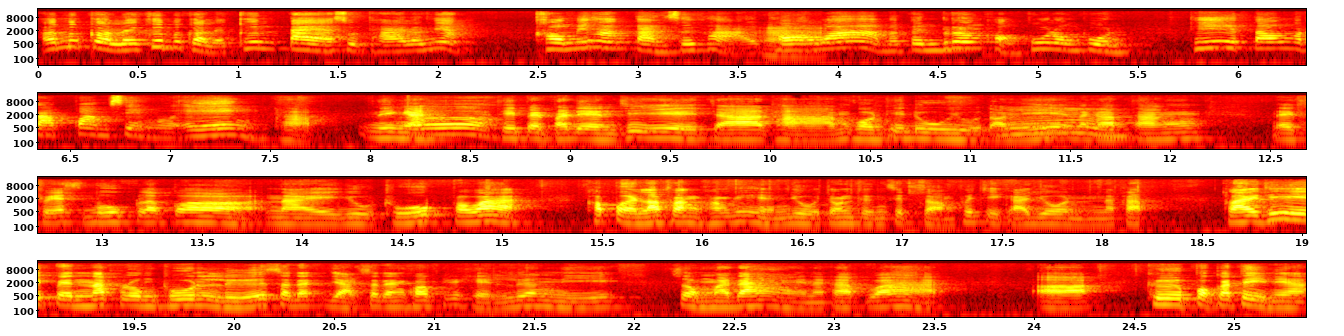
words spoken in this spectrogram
เออมันเกิดอะไรขึ้นมันเกิดอะไรขึ้นแต่สุดท้ายแล้วเนี่ยเขาไม่ห้ามการซื้อขาย เพราะว่ามันเป็นเรื่องของผู้ลงทุนที่ต้องรับความเสี่ยงเอาเอง ครับ นี่ไงเออที่เป็นประเด็นที่จะถามคนที่ดูอยู่ตอนนี้อืมนะครับ ทั้งใน Facebook แล้วก็ใน YouTube เพราะว่าเขาเปิดรับฟังความคิดเห็นอยู่จนถึง 12 พฤศจิกายนนะครับ ใครที่เป็นนักลงทุนหรือแสดงอยากแสดงความคิดเห็นเรื่องนี้ส่งมาได้นะครับว่าอ่า คือปกติเนี่ย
